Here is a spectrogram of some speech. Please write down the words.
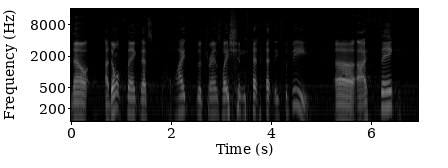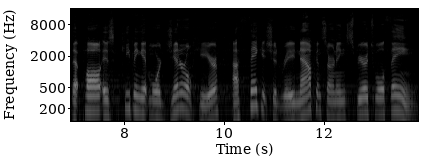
Now, I don't think that's quite the translation that that needs to be. Uh, I think that Paul is keeping it more general here. I think it should read, now concerning spiritual things.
